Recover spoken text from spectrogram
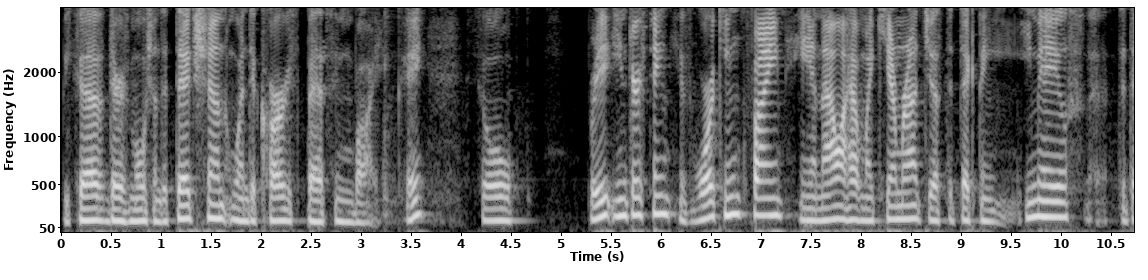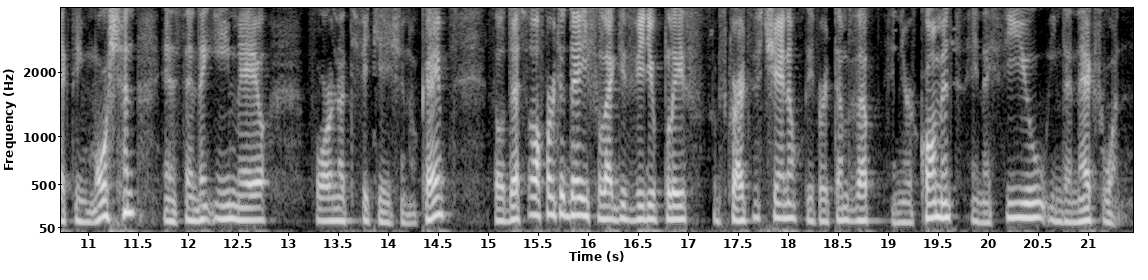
because there's motion detection when the car is passing by, okay? So pretty interesting. It's working fine. And now I have my camera just detecting emails, uh, detecting motion and sending email for notification. Okay. So that's all for today. If you like this video, please subscribe to this channel, leave a thumbs up and your comments, and I see you in the next one.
